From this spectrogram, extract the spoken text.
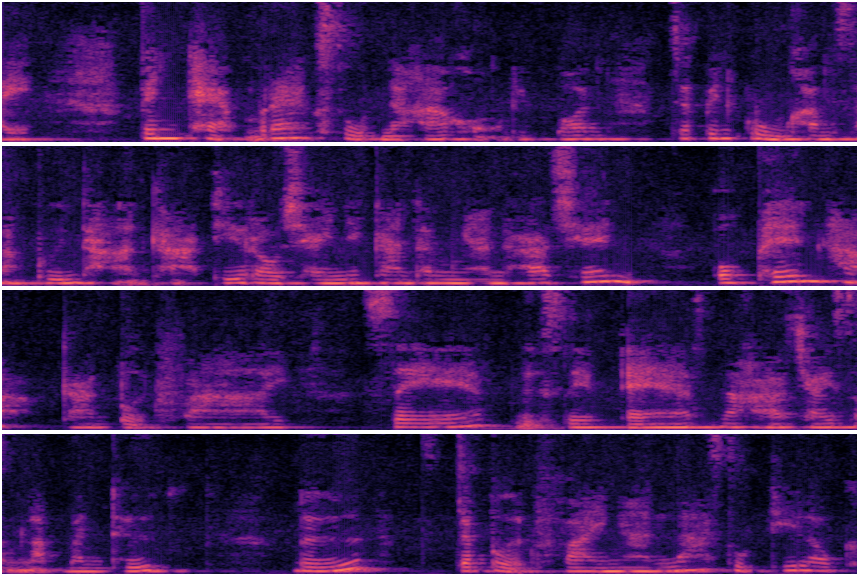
ล์เป็นแถบแรกสุดนะคะของ Ribbon จะเป็นกลุ่มคำสั่งพื้นฐานค่ะ ที่เราใช้ในการทำงานนะคะ เช่น open ค่ะ การเปิดไฟล์ save หรือ save as นะคะ ใช้สำหรับบันทึก หรือจะเปิดไฟล์งานล่าสุดที่เราเค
